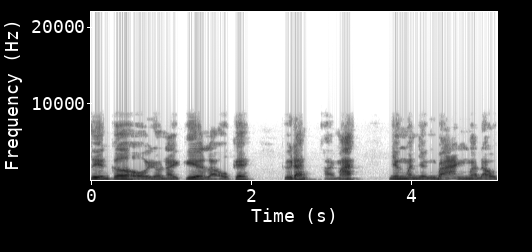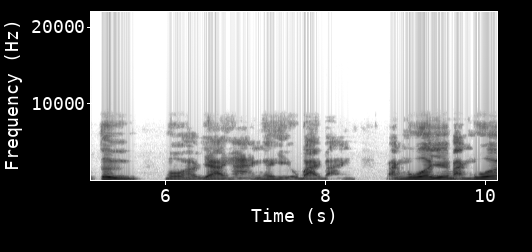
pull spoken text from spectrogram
tiền cơ hội rồi này kia là ok. Cứ đánh thoải mái. Nhưng mà những bạn mà đầu tư mùa dài hạn hay hiểu bài bạn, bạn mua bạn mua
